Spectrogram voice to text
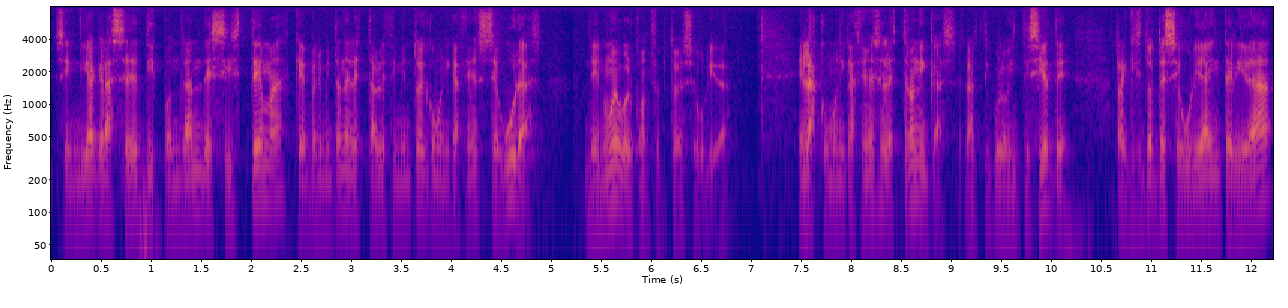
se indica que las sedes dispondrán de sistemas que permitan el establecimiento de comunicaciones seguras, de nuevo el concepto de seguridad. En las comunicaciones electrónicas, el artículo 27, requisitos de seguridad e integridad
